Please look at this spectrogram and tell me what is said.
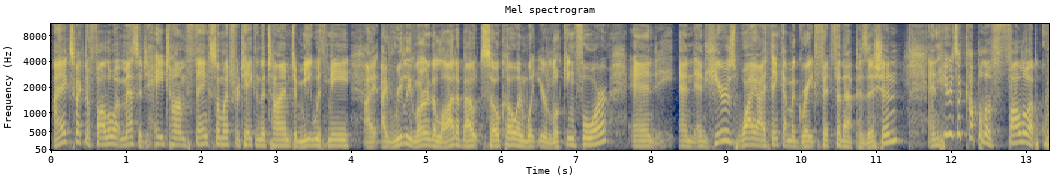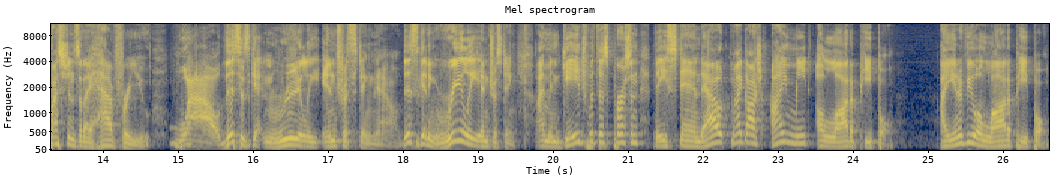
I expect a follow up message. Hey, Tom, thanks so much for taking the time to meet with me. I, I, really learned a lot about SoCo and what you're looking for. And, and, and here's why I think I'm a great fit for that position. And here's a couple of follow up questions that I have for you. Wow, this is getting really interesting now. This is getting really interesting. I'm engaged with this person, they stand out. My gosh, I meet a lot of people. I interview a lot of people.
